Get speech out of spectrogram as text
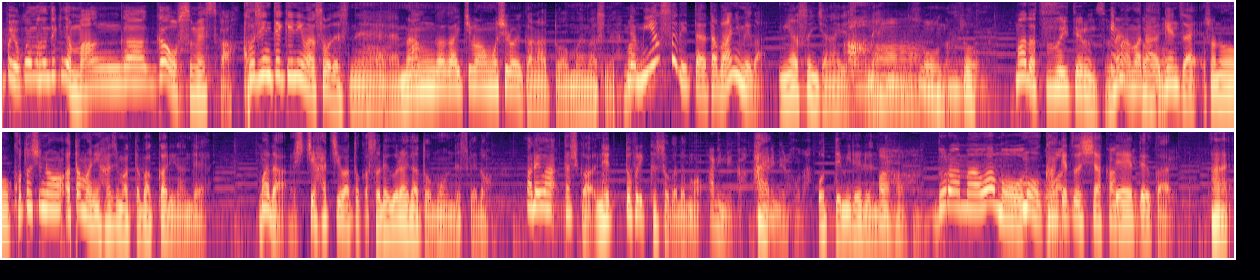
っぱ横山さん的には漫画がおすすめですか？個人的にはそうですね。漫画が一番面白いかなとは思いますね。で見やすさで言ったら多分アニメが見やすいんじゃないですかね。そうなんですそう。まだ続いてるんですよね。今まだ現在その今年の頭に始まったばっかりなんでまだ78話とかそれぐらいだと思うんですけどあれは確かネットフリックスとかでもアニメか、はいアニメの方だ。追って見れるんで、はいはいはい。ドラマはもうもう完結しちゃってというかはい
